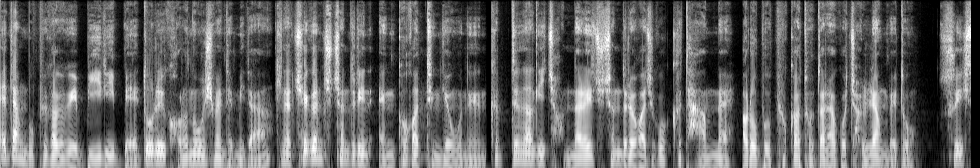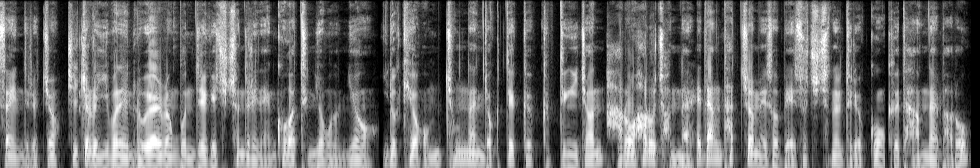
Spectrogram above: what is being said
해당 목표 가격에 미리 매도를 걸어 놓으시면 됩니다. 특히나 최근 추천드린 앵커 같은 경우는 급등하기 전날에 추천드려가지고 그 다음날 바로 목표가 도달하고 전량 매도 수익 사인 드렸죠. 실제로 이번에 로얄방 분들에게 추천드린 앵커 같은 경우는요. 이렇게 엄청난 역대급 급등이 전 바로 하루 전날 해당 타점에서 매수 추천을 드렸고 그 다음날 바로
